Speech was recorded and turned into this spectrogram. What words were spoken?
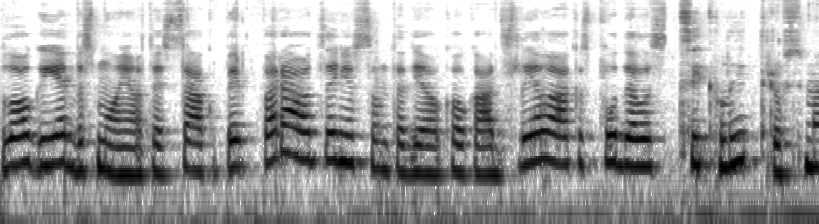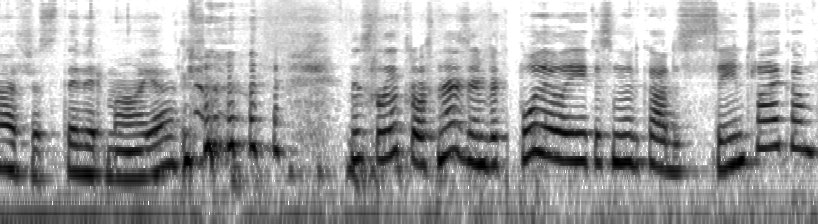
bloga iedvesmojot, es sāku pirkt paraudziņus, un tad jau kaut kādas lielākas pudeles. Cik litru smaržas tev ir mājā? es litros nezinu, bet pudelītes man ir kādas simts laikam.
